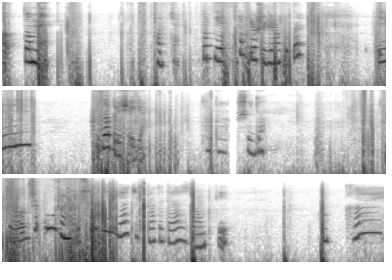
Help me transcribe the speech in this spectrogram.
O, to my. Kto, pie pierwszy idzie na fotel? Yy, dobry przyjdę. Dobrze, usiądź sobie, ja ci sprawdzę teraz ząbki. Okej.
